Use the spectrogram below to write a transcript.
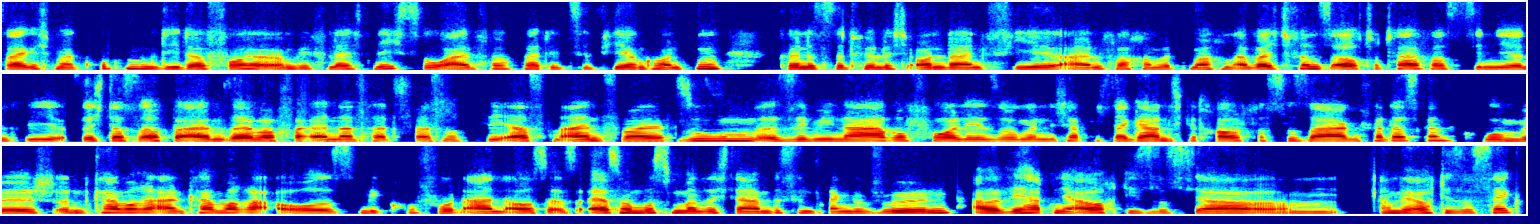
sage ich mal, Gruppen, die da vorher irgendwie vielleicht nicht so einfach partizipieren konnten, können jetzt natürlich online viel einfacher mitmachen. Aber ich finde es auch total faszinierend, wie sich das auch bei einem selber verändert hat. Ich weiß noch, die ersten ein, zwei Zoom-Seminare, Vorlesungen, ich habe mich da gar nicht getraut, was zu sagen, fand das ganz komisch. Und Kamera an, Kamera aus, Mikrofon an, aus. Also erstmal musste man sich da ein bisschen dran gewöhnen. Aber wir hatten ja auch dieses Jahr, ähm, haben wir auch diese Sex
